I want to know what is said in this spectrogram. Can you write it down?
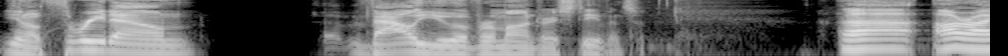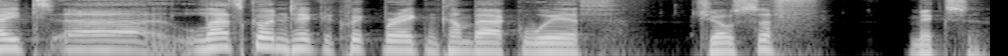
you know three down value of Rhamondre Stevenson. Uh, all right, uh, let's go ahead and take a quick break and come back with Joseph Mixon.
